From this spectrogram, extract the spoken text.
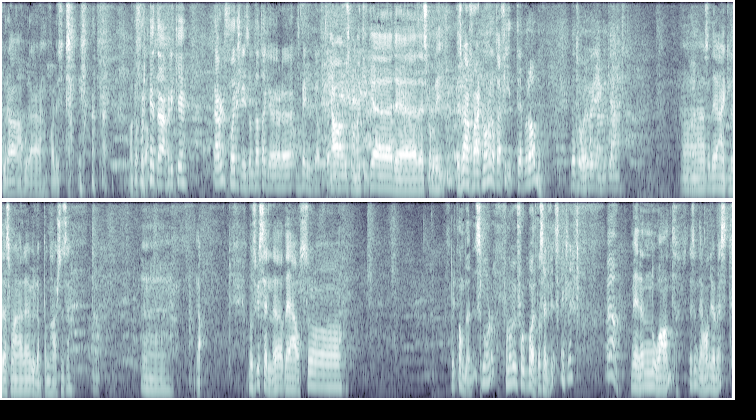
Hora, hora har lyst. Akkurat på. Det er vel ikke Det er vel for slitsomt at det er gøy å gjøre det veldig ofte? Ja, vi skal nok ikke det det skal bli. Det som er fælt nå, er at det er fire tre på rad. Det tåler jo egentlig ikke jeg. Eh, så det er egentlig det som er eh, ulempen her, syns jeg. Eh, ja. Nå skal vi selge. Det er også blitt annerledes i da. For nå vil folk bare ta selfies, egentlig. Ja. Mer enn noe annet. Det er liksom det man gjør mest.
